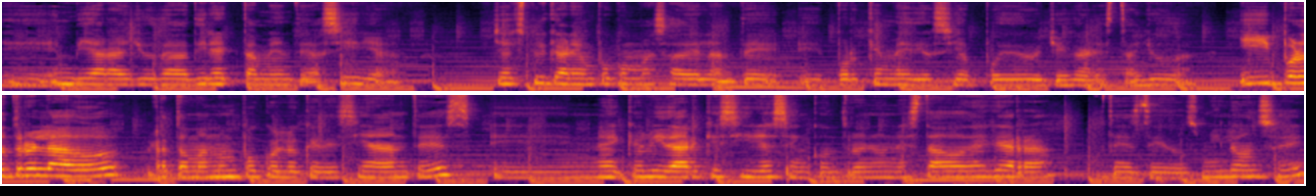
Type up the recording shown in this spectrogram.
eh, enviar ayuda directamente a Siria. Ya explicaré un poco más adelante eh, por qué medio sí ha podido llegar esta ayuda. Y por otro lado, retomando un poco lo que decía antes, no hay que olvidar que Siria se encontró en un estado de guerra desde 2011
